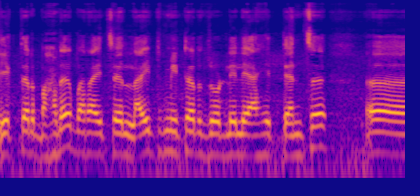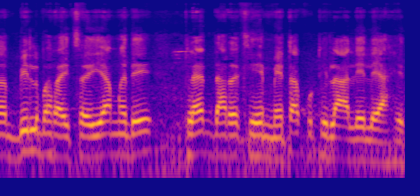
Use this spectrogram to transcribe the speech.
एकतर भाडं भरायचं लाइट मीटर जोडलेले आहेत त्यांचं बिल भरायचं यामध्ये फ्लॅटधारक हे मेटाकुटीला आलेले आहेत.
